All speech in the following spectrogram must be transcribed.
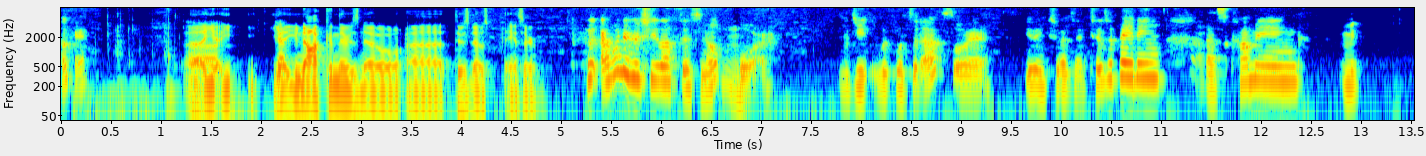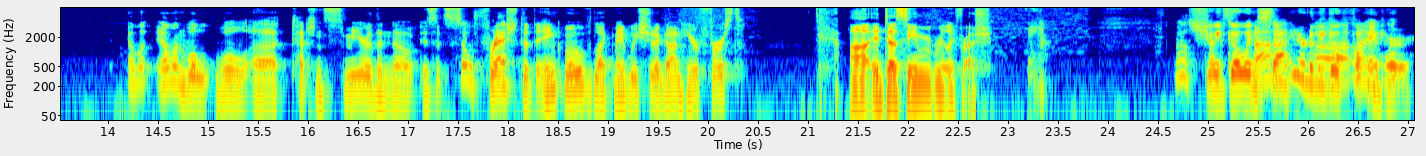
Okay. Uh, yeah, y- yeah, you knock and there's no uh, there's no answer. I wonder who she left this note Hmm. for. Would you, was it us, or you think she was anticipating us coming? Illyn, Illyn will will uh, touch and smear the note. Is it so fresh that the ink moved? Like maybe we should have gone here first. Uh, it does seem really fresh. Well, Should we shucks. go Um, inside or do we go uh, find okay, well, her?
